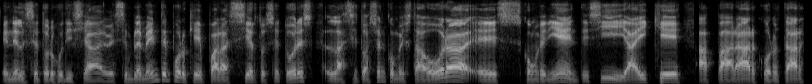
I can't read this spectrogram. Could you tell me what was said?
en el sector judicial. Es simplemente porque para ciertos sectores la situación como está ahora es conveniente. Sí, hay que aparar, cortar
